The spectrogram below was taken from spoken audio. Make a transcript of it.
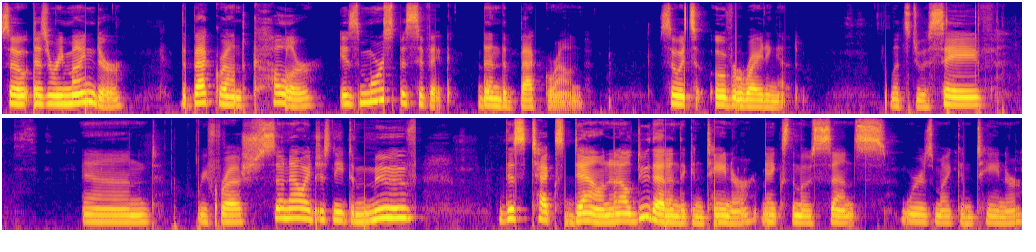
so as a reminder, the background color is more specific than the background. So it's overwriting it. Let's do a save and refresh. So now I just need to move this text down, and I'll do that in the container. It makes the most sense. Where's my container?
